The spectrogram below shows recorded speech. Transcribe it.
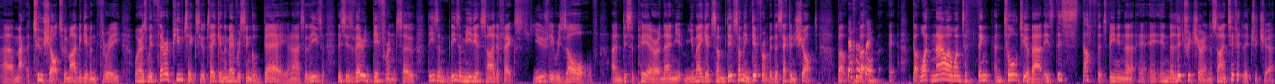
uh, two shots, we might be given three. Whereas with therapeutics, you're taking them every single day. You know, so these this is very different. So these these immediate side effects usually resolve and disappear, and then you, you may get some di- something different with the second shot. But, Definitely. but but what now I want to think and talk to you about is this stuff that's been in the in the literature in the scientific literature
